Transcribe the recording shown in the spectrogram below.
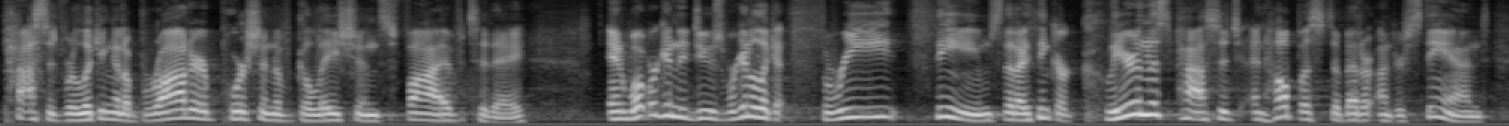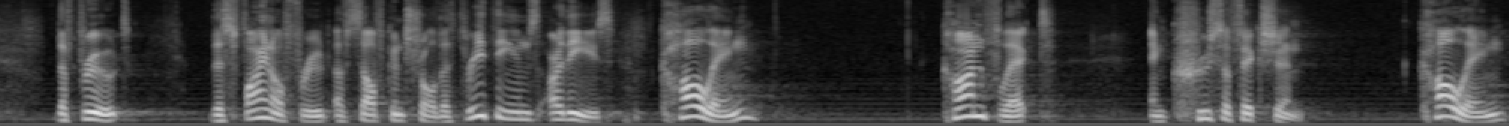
passage. We're looking at a broader portion of Galatians 5 today. And what we're going to do is we're going to look at three themes that I think are clear in this passage and help us to better understand the fruit this final fruit of self control. The three themes are these calling, conflict, and crucifixion. Calling,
